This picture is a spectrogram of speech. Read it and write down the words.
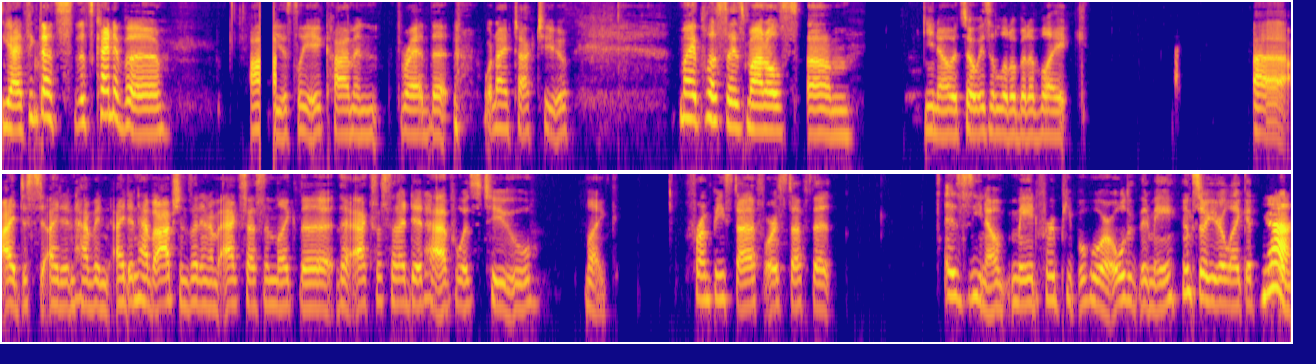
yeah, I think that's that's kind of a obviously a common thread that when I talk to my plus size models, um, you know, it's always a little bit of like uh I just I didn't have any, I didn't have options, I didn't have access and like the the access that I did have was to like frumpy stuff or stuff that is, you know, made for people who are older than me. And so you're like a yeah.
